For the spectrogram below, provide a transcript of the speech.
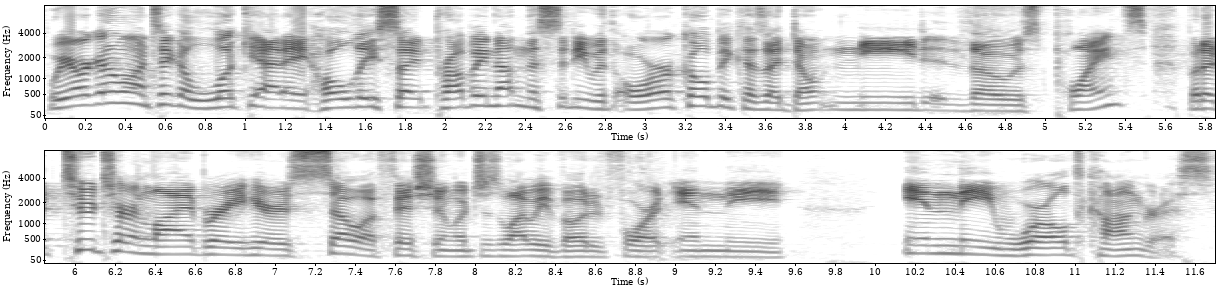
We are going to want to take a look at a holy site, probably not in the city with Oracle because I don't need those points. But a two-turn library here is so efficient, which is why we voted for it in the in the World Congress.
